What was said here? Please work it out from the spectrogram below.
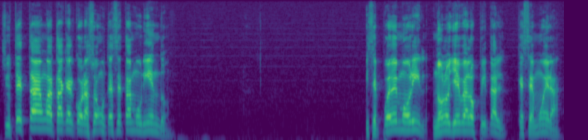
Si usted está en un ataque al corazón, usted se está muriendo y se puede morir, no lo lleve al hospital, que se muera.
